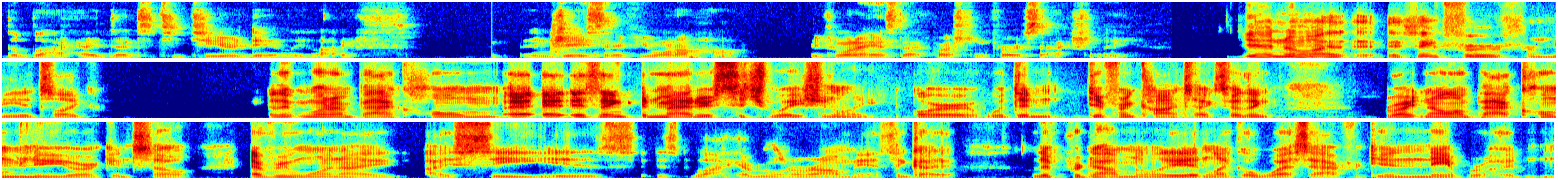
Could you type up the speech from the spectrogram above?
the black identity to your daily life? And Jason, if you want to hop, if you want to answer that question first, actually. Yeah, no, I, I think for, for me, it's like, I think when I'm back home, I, I think it matters situationally or within different contexts. I think right now I'm back home in New York, and so everyone I I see is is black. Everyone around me. I think I live predominantly in like a West African neighborhood, and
